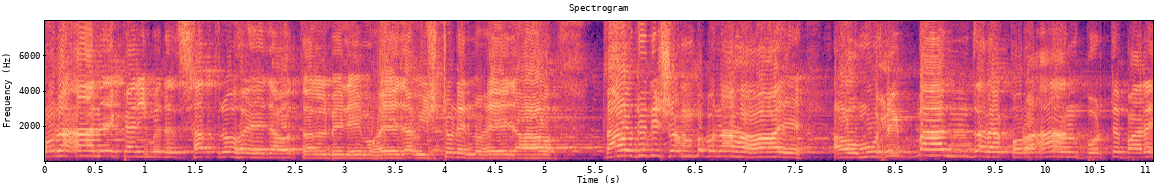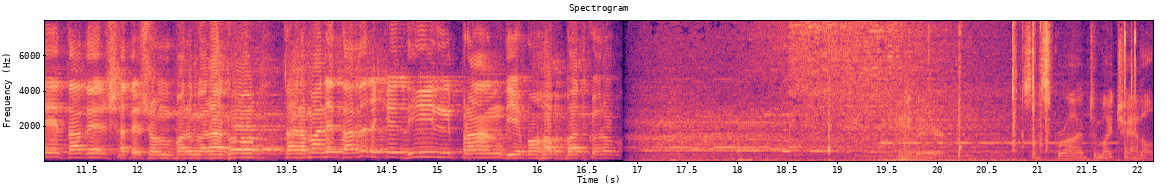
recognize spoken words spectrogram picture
কোরআনে কারিমের ছাত্র হয়ে যাও, তালবিলিম হয়ে যাও স্টুডেন্ট হয়ে যাও। তাও যদি সম্ভব না হয় আও মুহিব্বান যারা কোরআন পড়তে পারে, তাদের সাথে সম্পর্ক রাখো তার মানে তাদেরকে দিল, প্রাণ দিয়ে মহব্বত করো Subscribe to my channel.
